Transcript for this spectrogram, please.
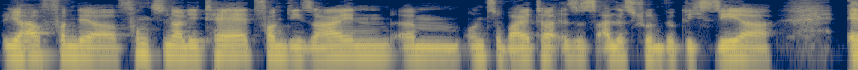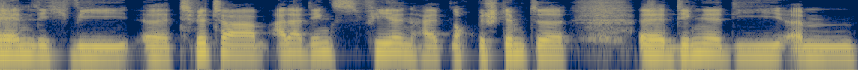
ja, von der Funktionalität, von Design ähm, und so weiter ist es alles schon wirklich sehr ähnlich wie äh, Twitter. Allerdings fehlen halt noch bestimmte äh, Dinge, die ähm,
